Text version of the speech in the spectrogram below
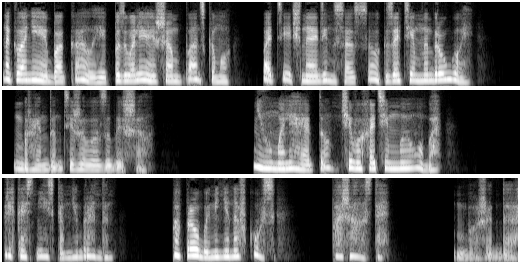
наклоняя бокал и позволяя шампанскому потечь на один сосок, затем на другой. Брэндон тяжело задышал не умоляя о том, чего хотим мы оба. Прикоснись ко мне, Брэндон. Попробуй меня на вкус, пожалуйста. Боже, да.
